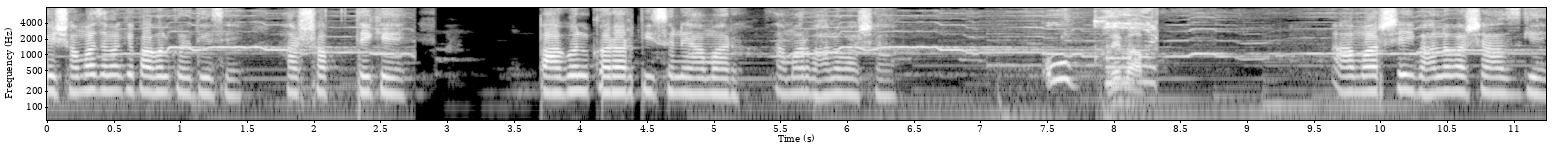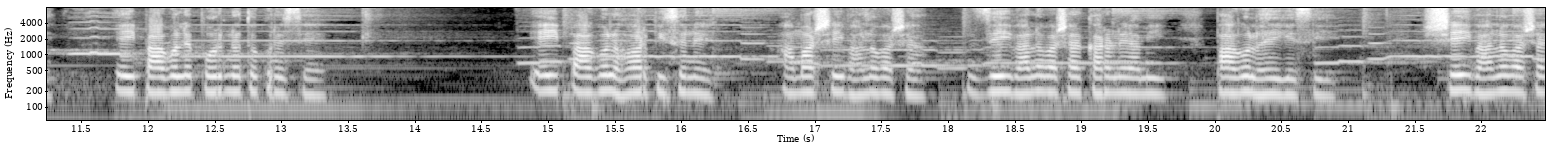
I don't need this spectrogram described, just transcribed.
এই সমাজ আমাকে পাগল করে দিয়েছে। আর সব থেকে পাগল করার পিছনে আমার আমার ভালোবাসা। আমার সেই ভালোবাসা আজকে এই পাগলে পরিণত করেছে। এই পাগল হওয়ার পিছনে আমার সেই ভালোবাসা। যেই ভালোবাসার কারণে আমি পাগল হয়ে গেছি সেই ভালোবাসা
